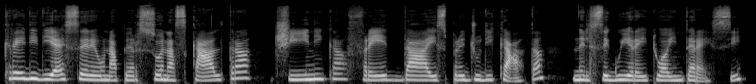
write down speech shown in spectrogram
Credi di essere una persona scaltra, cinica, fredda e spregiudicata nel seguire i tuoi interessi?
